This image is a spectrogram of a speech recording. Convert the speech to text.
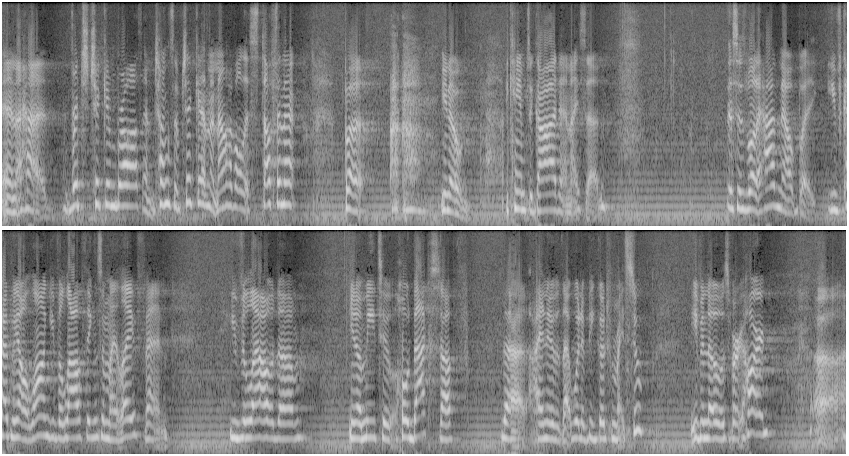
and I had rich chicken broth and chunks of chicken, and now I have all this stuff in it. But, you know, I came to God, and I said this is what I have now, but you've kept me all along. You've allowed things in my life, and you've allowed, um, you know, me to hold back stuff that I knew that wouldn't be good for my soup, even though it was very hard. Uh,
